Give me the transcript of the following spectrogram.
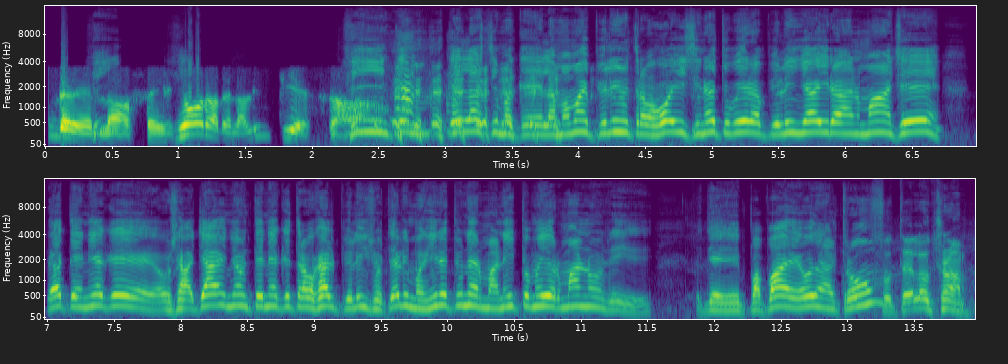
de la señora de la limpieza. Sí, qué, qué lástima que la mamá de Piolín no trabajó y si no tuviera Piolín ya irá nomás, ¿eh? Ya tenía que, o sea, ya no tenía que trabajar el Piolín Sotelo. Imagínate un hermanito, medio hermano de, de papá de Donald Trump. Sotelo Trump.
